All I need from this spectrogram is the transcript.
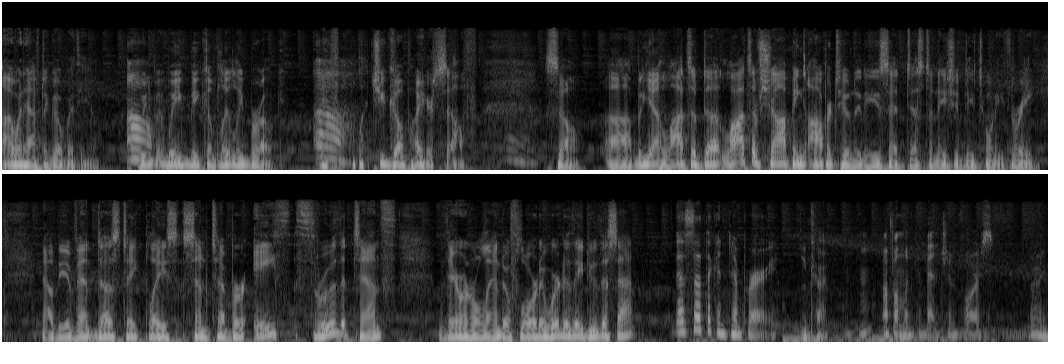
I would have to go with you. We'd, oh. we'd be completely broke if I let you go by yourself. So, uh, but yeah, lots of lots of shopping opportunities at Destination D23. Now, the event does take place September 8th through the 10th there in Orlando, Florida. Where do they do this at? That's at the Contemporary, Okay. up on the convention floors. Right.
